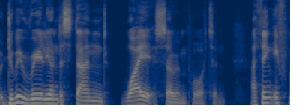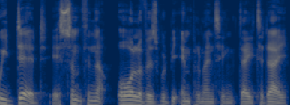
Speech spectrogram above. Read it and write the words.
But do we really understand why it's so important? I think if we did, it's something that all of us would be implementing day to day.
